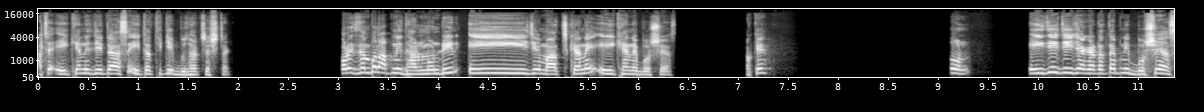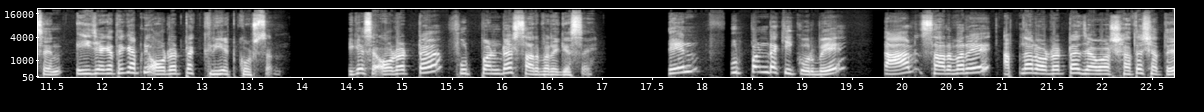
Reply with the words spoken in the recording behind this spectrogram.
আচ্ছা এইখানে যেটা আছে, এটা থেকে বোঝার চেষ্টা ফর এক্সাম্পল আপনি ধানমন্ডির এই যে মাঝখানে এইখানে বসে আছেন ওকে এই যে যেই জায়গাটাতে আপনি বসে আছেন, এই জায়গা থেকে আপনি অর্ডারটা ক্রিয়েট করছেন, ঠিক আছে? অর্ডারটা ফুড পান্ডার সার্ভারে গেছে। দেন ফুড পান্ডা কী করবে? তার সার্ভারে আপনার অর্ডারটা যাওয়ার সাথে সাথে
